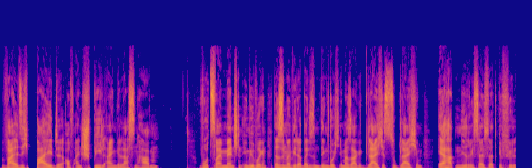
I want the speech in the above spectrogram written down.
weil sich beide auf ein Spiel eingelassen haben, wo zwei Menschen, im Übrigen, da sind wir wieder bei diesem Ding, wo ich immer sage, Gleiches zu Gleichem. Er hat ein niedriges Selbstwertgefühl,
